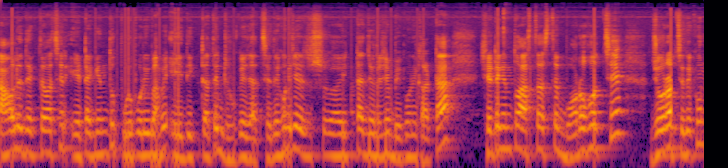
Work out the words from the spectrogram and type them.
তাহলে দেখতে পাচ্ছেন এটা কিন্তু পুরোপুরিভাবে এই দিকটাতে ঢুকে যাচ্ছে। দেখুন যে এটা যে রয়েছে বেগুনি কাঠটা, সেটা কিন্তু আস্তে আস্তে বড় হচ্ছে জোর হচ্ছে। দেখুন,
